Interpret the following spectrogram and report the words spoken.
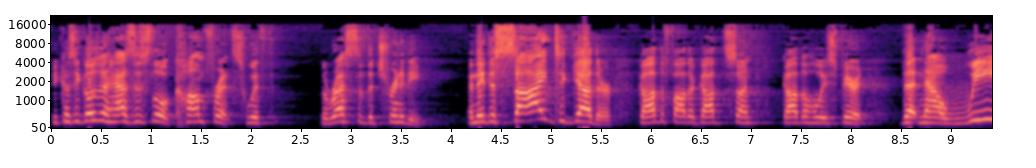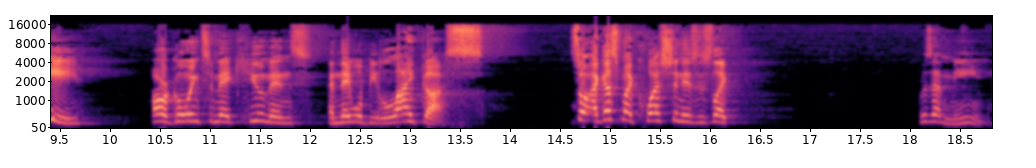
Because he goes and has this little conference with the rest of the Trinity. And they decide together, God the Father, God the Son, God the Holy Spirit, that now we are going to make humans and they will be like us. So I guess my question is, is like, what does that mean?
